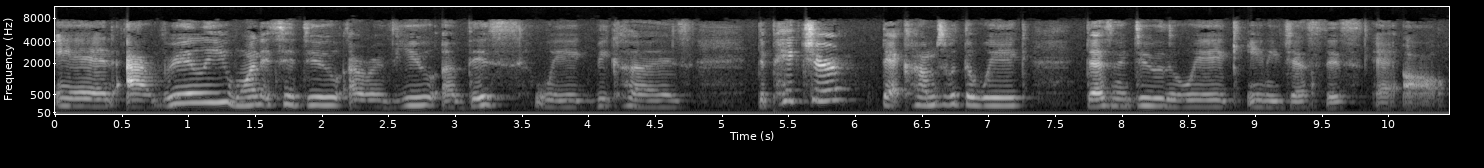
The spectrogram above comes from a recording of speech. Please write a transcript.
And I really wanted to do a review of this wig because the picture that comes with the wig doesn't do the wig any justice at all.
